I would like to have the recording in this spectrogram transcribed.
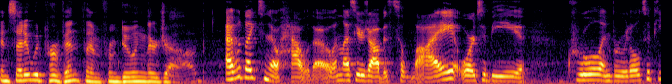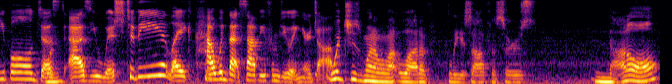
and said it would prevent them from doing their job. I would like to know how though, unless your job is to lie or to be cruel and brutal to people just as you wish to be. Like how would that stop you from doing your job? Which is a lot, a lot of police officers, not all,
